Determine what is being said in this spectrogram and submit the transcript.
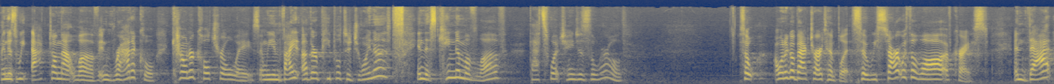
And as we act on that love in radical, countercultural ways, and we invite other people to join us in this kingdom of love, that's what changes the world. So I want to go back to our template. So we start with the law of Christ, and that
